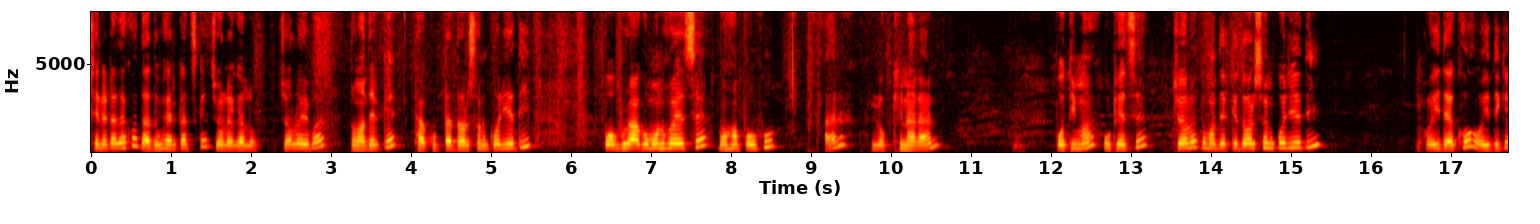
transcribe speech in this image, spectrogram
ছেলেটা দেখো দাদু ভাইয়ের কাছকে চলে গেল। চলো এবার তোমাদেরকে ঠাকুরটা দর্শন করিয়ে দিই। প্রভুর আগমন হয়েছে, মহাপ্রভু আর লক্ষ্মীনারায়ণ প্রতিমা উঠেছে। চলো তোমাদেরকে দর্শন করিয়ে দিই। ওই দেখো, ওইদিকে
